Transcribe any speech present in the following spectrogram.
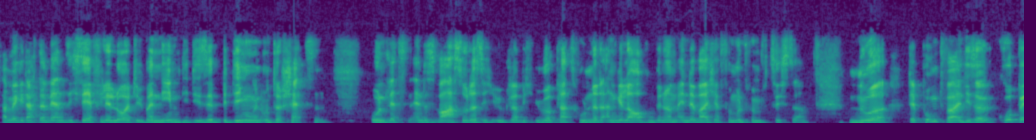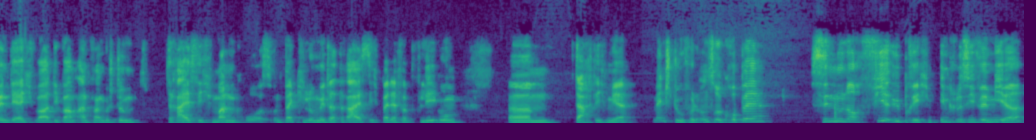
habe mir gedacht, da werden sich sehr viele Leute übernehmen, die diese Bedingungen unterschätzen. Und letzten Endes war es so, dass ich, glaube ich, über Platz 100 angelaufen bin und am Ende war ich ja 55. Nur der Punkt war, in dieser Gruppe, in der ich war, die war am Anfang bestimmt 30 Mann groß und bei Kilometer 30 bei der Verpflegung ähm, dachte ich mir, Mensch du, von unserer Gruppe sind nur noch vier übrig, inklusive mir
